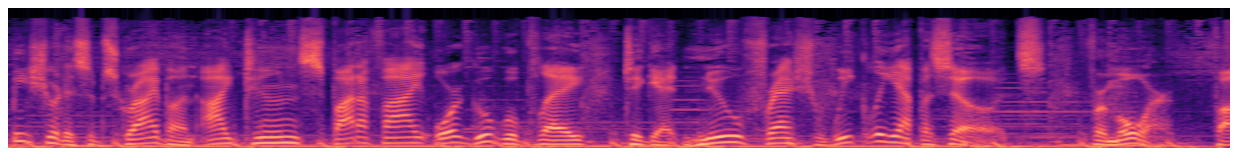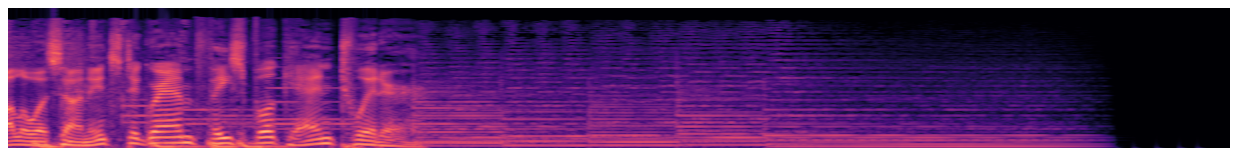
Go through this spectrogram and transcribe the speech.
Be sure to subscribe on iTunes, Spotify, or Google Play to get new, fresh weekly episodes. For more, follow us on Instagram, Facebook, and Twitter.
